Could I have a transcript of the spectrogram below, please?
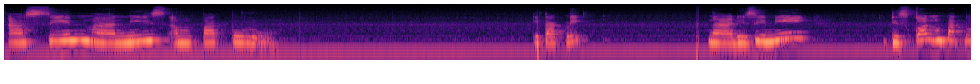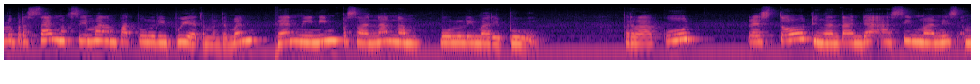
asin manis 40 kita klik. Nah di sini diskon 40% maksimal 40.000 ya teman-teman. Dan minim pesanan 65.000 berlaku resto dengan tanda asin manis 40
